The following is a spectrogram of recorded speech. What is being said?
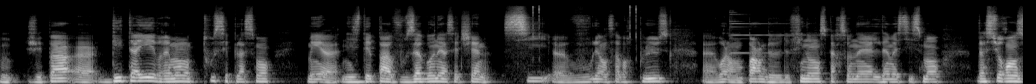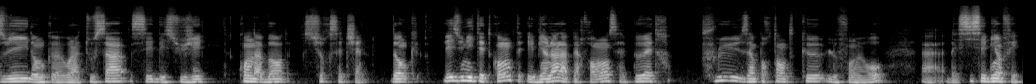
Donc, je ne vais pas euh, détailler vraiment tous ces placements, mais euh, n'hésitez pas à vous abonner à cette chaîne si euh, vous voulez en savoir plus. voilà, on parle de, de finances personnelles, d'investissement, d'assurance vie. Donc voilà, tout ça, c'est des sujets qu'on aborde sur cette chaîne. Donc les unités de compte, et eh bien là, la performance, elle peut être plus importante que le fonds euro ben, si c'est bien fait.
